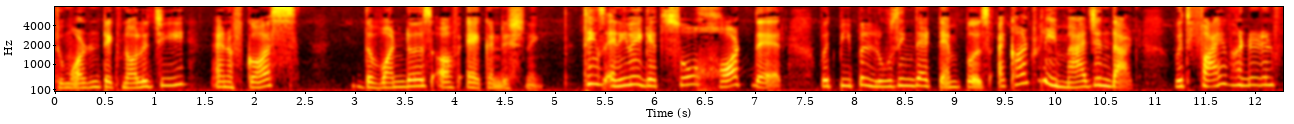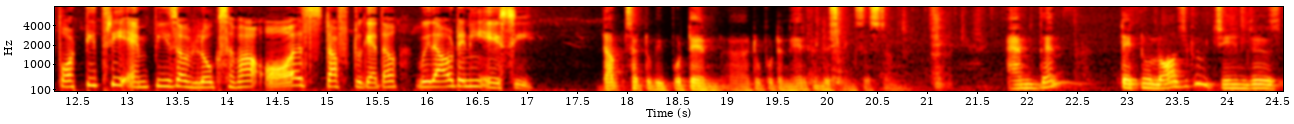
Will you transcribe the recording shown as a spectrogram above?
to modern technology, and of course, the wonders of air conditioning. Things anyway get so hot there with people losing their tempers. I can't really imagine that with 543 MPs of Lok Sabha all stuffed together without any AC. Ducts had to be put in uh, to put an air conditioning system. And then technological changes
